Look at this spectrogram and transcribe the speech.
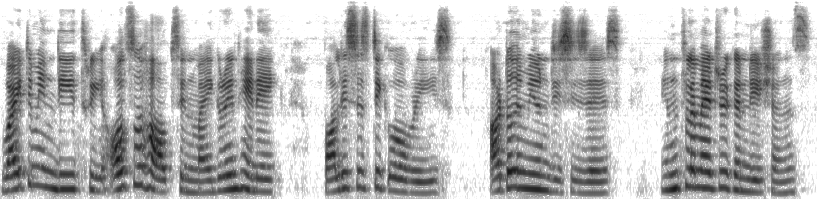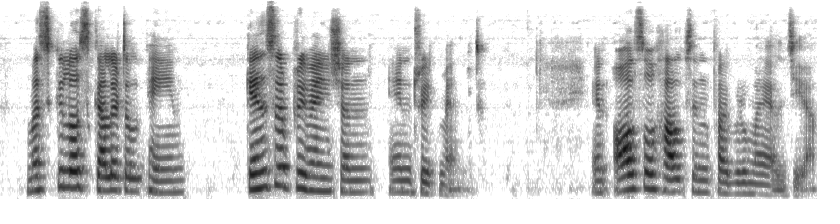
Vitamin D3 also helps in migraine headache, polycystic ovaries, autoimmune diseases, inflammatory conditions, musculoskeletal pain, cancer prevention and treatment, and also helps in fibromyalgia.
